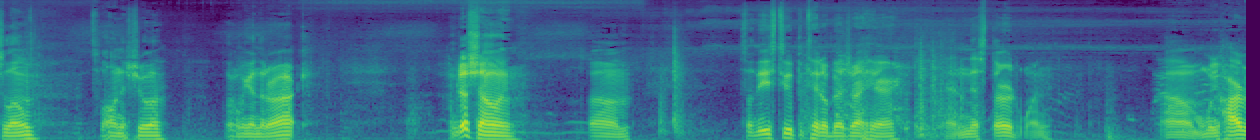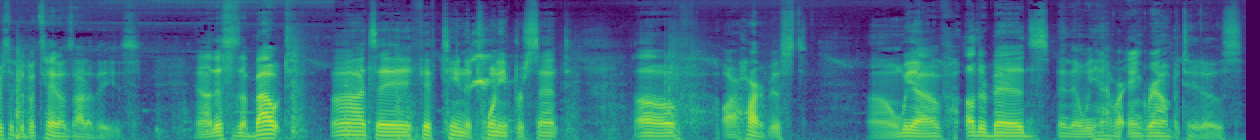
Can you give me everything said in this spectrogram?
Shalom. It's Follown Yahshua. Welcome again to the rock. I'm just showing. Um, so these two potato beds right here, and this third one, um, we harvested the potatoes out of these. Now this is about, uh, I'd say 15 to 20 percent of our harvest. Um, we have other beds, and then we have our in-ground potatoes.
